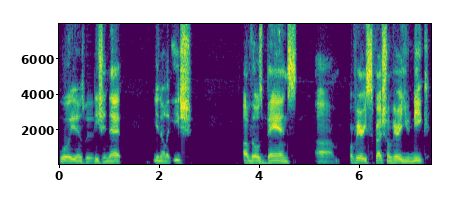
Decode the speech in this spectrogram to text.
Williams with DeJohnette. You know, like each of those bands um, are very special and very unique.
